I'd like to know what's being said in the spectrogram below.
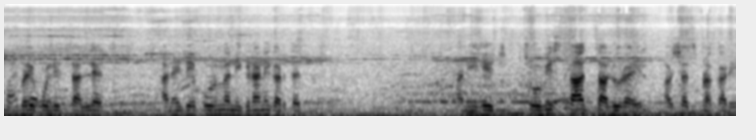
मुंबई पोलीस चालले आहेत आणि ते पूर्ण निगराणी करत आहेत आणि हे चोवीस तास चालू राहील अशाच प्रकारे.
